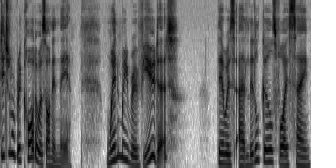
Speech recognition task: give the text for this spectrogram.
digital recorder was on in there. When we reviewed it, there was a little girl's voice saying,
